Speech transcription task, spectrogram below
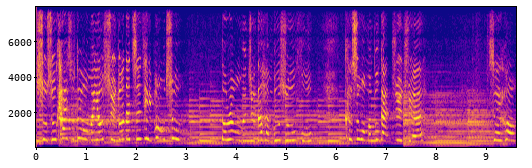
叔叔开始对我们有许多的肢体碰触，都让我们觉得很不舒服。可是我们不敢拒绝。最后，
